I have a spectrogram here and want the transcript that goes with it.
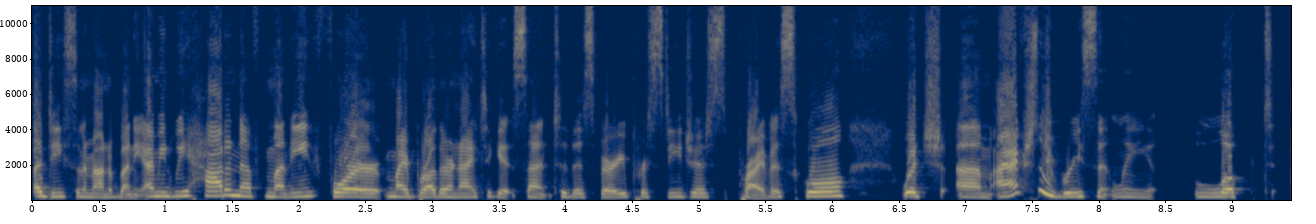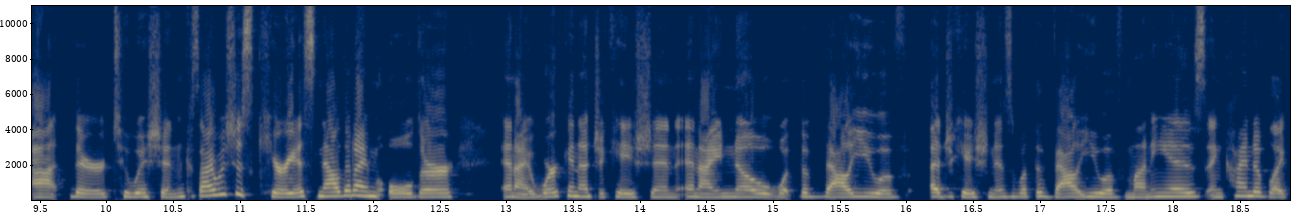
a decent amount of money. I mean, we had enough money for my brother and I to get sent to this very prestigious private school, which um, I actually recently looked at their tuition because I was just curious. Now that I'm older and I work in education and I know what the value of education is, what the value of money is, and kind of like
